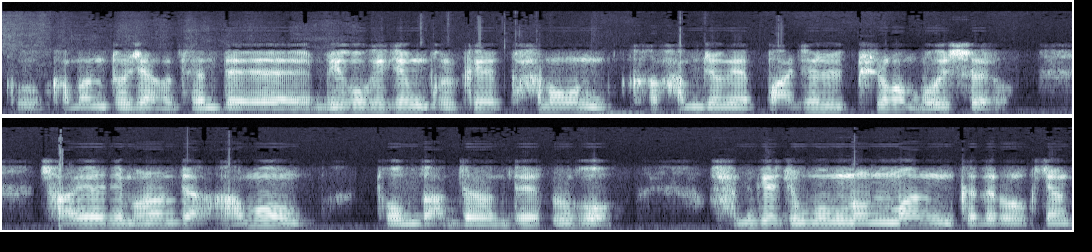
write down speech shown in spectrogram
그 가만두지 않을 텐데 미국이 지금 그렇게 파놓은 그 함정에 빠질 필요가 뭐 있어요? 사연님 하는데 아무 도움도 안 되는데 그리고 한계 중국론만 그대로 그냥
